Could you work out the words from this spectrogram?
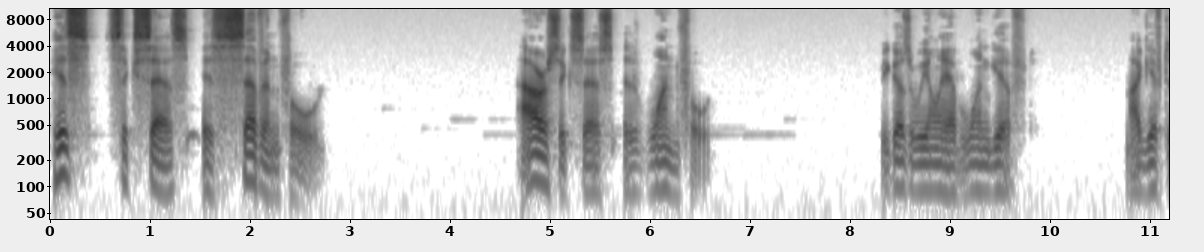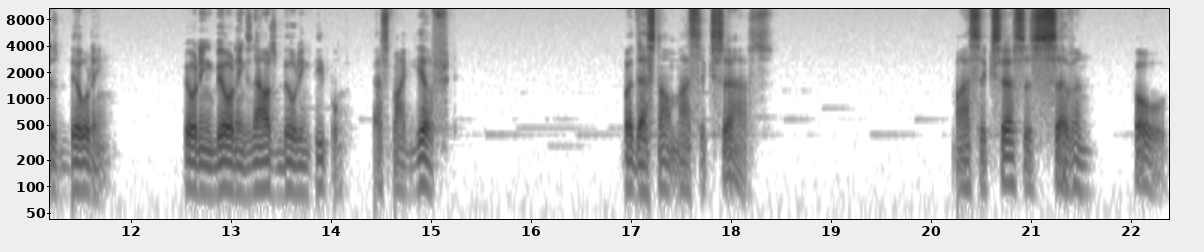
his success is sevenfold. Our success is onefold. Because we only have one gift. My gift is building. Building buildings. Now it's building people. That's my gift. But that's not my success. My success is sevenfold.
